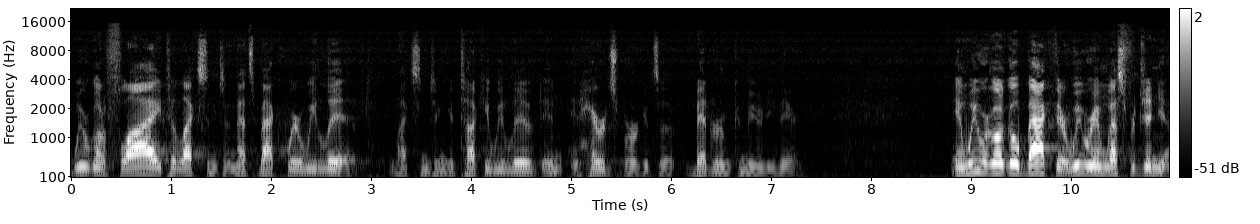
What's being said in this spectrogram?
we were going to fly to Lexington. That's back where we lived. Lexington, Kentucky. We lived in, in Harrodsburg. It's a bedroom community there and we were going to go back there. We were in West Virginia.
